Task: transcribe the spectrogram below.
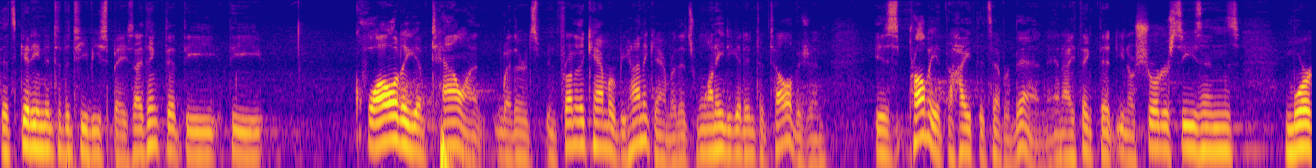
that's getting into the TV space. I think that the the quality of talent, whether it's in front of the camera or behind the camera, that's wanting to get into television, is probably at the height that's ever been. And I think that you know shorter seasons, more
